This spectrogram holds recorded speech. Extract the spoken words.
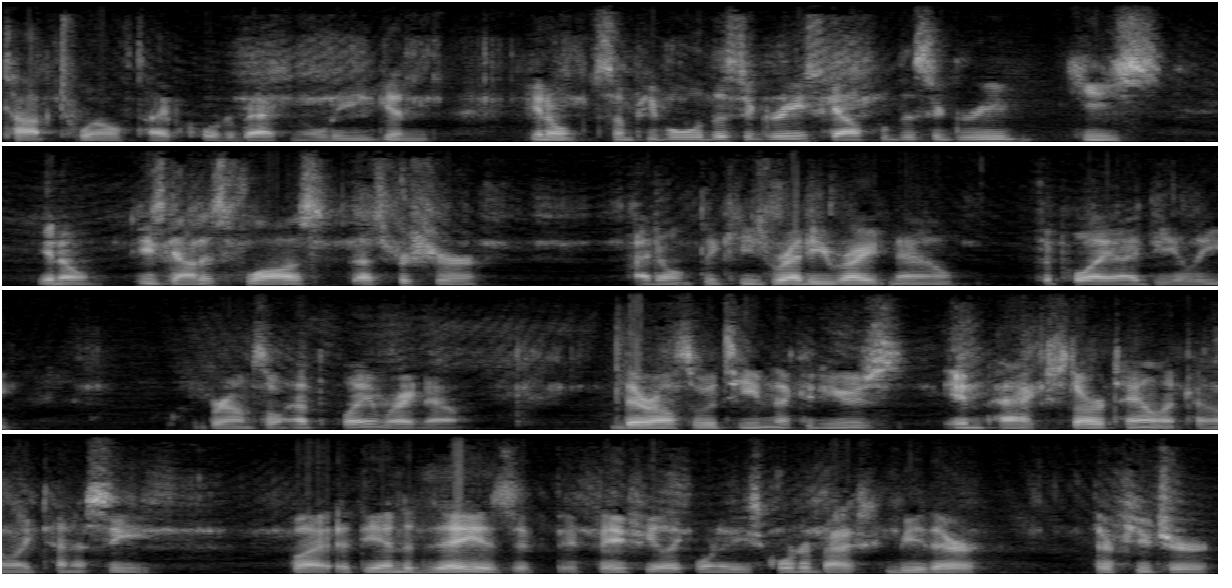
top 12 type quarterback in the league. And, you know, some people will disagree. Scouts will disagree. He's, you know, he's got his flaws, that's for sure. I don't think he's ready right now to play ideally. The Browns don't have to play him right now. They're also a team that could use impact star talent, kind of like Tennessee. But at the end of the day, is if, if they feel like one of these quarterbacks can be their their future,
